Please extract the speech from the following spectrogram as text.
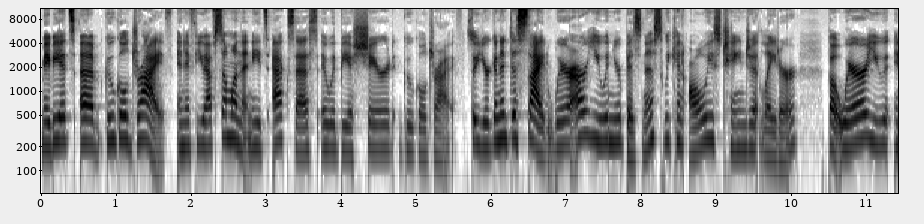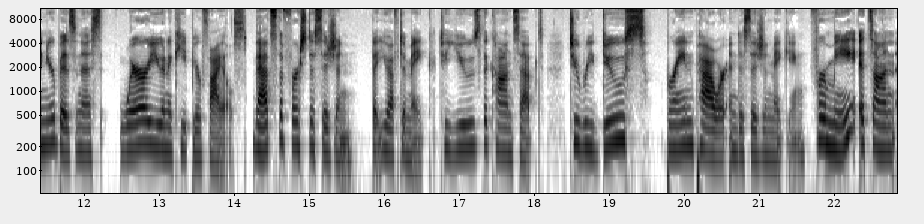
maybe it's a Google Drive. And if you have someone that needs access, it would be a shared Google Drive. So you're going to decide where are you in your business? We can always change it later, but where are you in your business? Where are you going to keep your files? That's the first decision that you have to make to use the concept to reduce brain power and decision making. For me, it's on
